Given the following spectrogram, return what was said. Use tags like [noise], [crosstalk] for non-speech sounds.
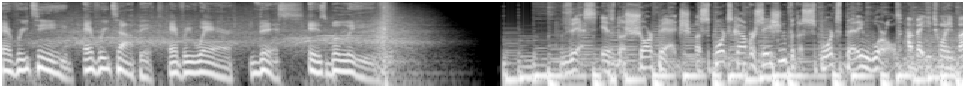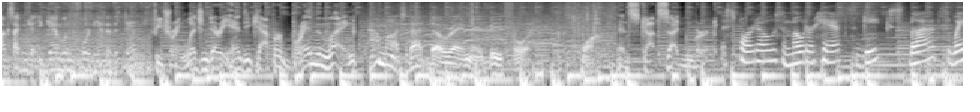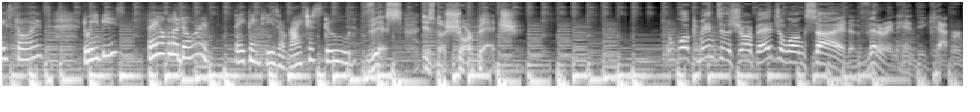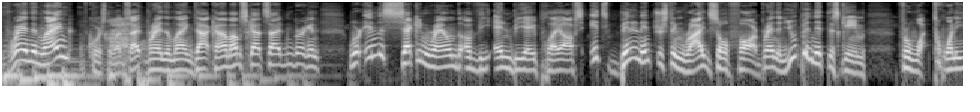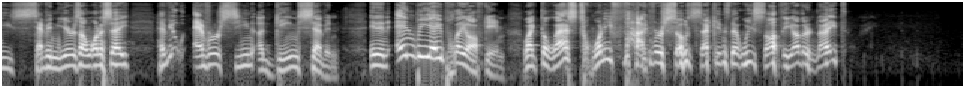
Every team, every topic, everywhere. This is Believe. This is The Sharp Edge, a sports conversation for the sports betting world. I bet you 20 bucks I can get you gambling before the end of the day. Featuring legendary handicapper Brandon Lang. How much that do re may be for? And Scott Seidenberg. The sportos, motorheads, geeks, bloods, wastoids, dweebies, they all adore him. They think he's a righteous dude. This is The Sharp Edge. Welcome into the Sharp Edge alongside veteran handicapper Brandon Lang. Of course, the website, brandonlang.com. I'm Scott Seidenberg, and we're in the second round of the NBA playoffs. It's been an interesting ride so far. Brandon, you've been at this game for what, 27 years, I want to say? Have you ever seen a game seven in an NBA playoff game like the last 25 or so seconds that we saw the other night?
